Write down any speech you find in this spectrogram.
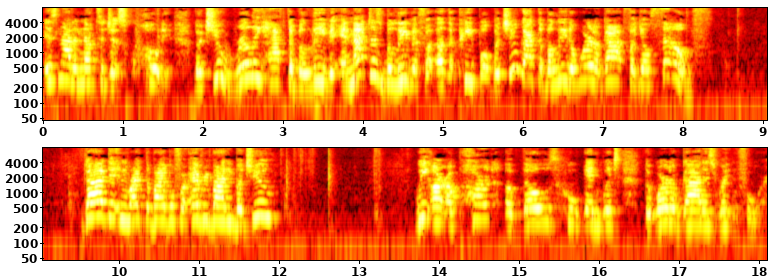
It's not enough to just quote it. But you really have to believe it. And not just believe it for other people, but you got to believe the word of God for yourself. God didn't write the Bible for everybody but you. We are a part of those who in which the word of God is written for.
